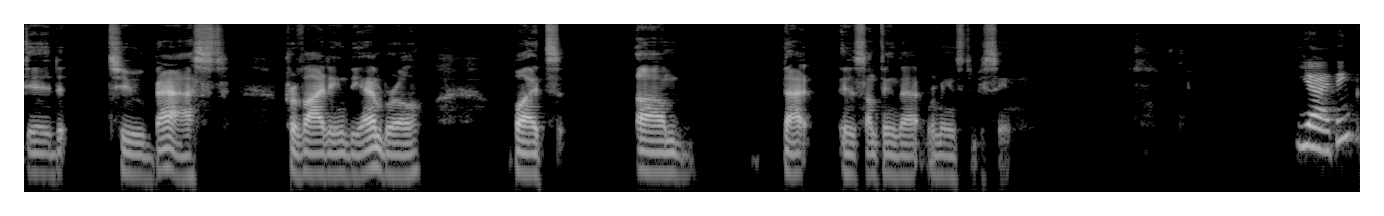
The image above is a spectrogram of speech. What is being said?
did to Bast providing the Embril but um that is something that remains to be seen Yeah, I think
